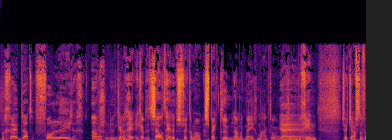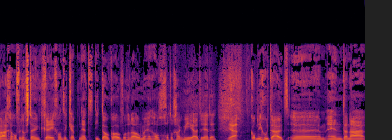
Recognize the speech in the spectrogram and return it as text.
begrijp dat volledig. Absoluut. Ik, heb het heel, ik heb het zelf het hele spectrum, spectrum namelijk meegemaakt hoor. Dat je in het begin zat je af te vragen of je nog steun kreeg. Want ik heb net die token overgenomen. En oh god, hoe ga ik me hieruit redden? Ja. Komt niet goed uit. Uh, en daarna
